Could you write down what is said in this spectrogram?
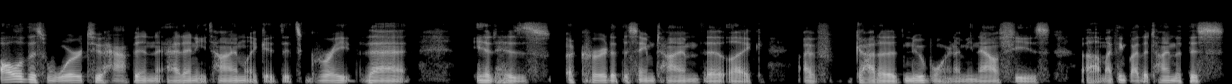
all of this were to happen at any time, like it, it's great that it has occurred at the same time that like I've got a newborn. I mean, now she's, um, I think by the time that this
